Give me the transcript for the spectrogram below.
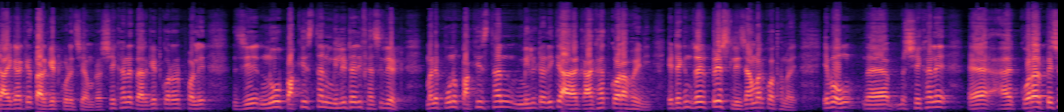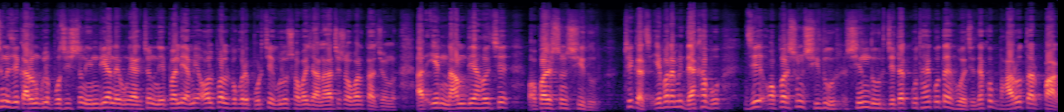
জায়গাকে টার্গেট করেছি আমরা। সেখানে টার্গেট করার ফলে যে নো পাকিস্তান মিলিটারি ফ্যাসিলেট মানে কোনো পাকিস্তান মিলিটারিকে আঘাত করা হয়নি। এটা কিন্তু প্রেস লিজ আমার কথা নয়। এবং সেখানে করার পেছনে যে কারণগুলো, পঁচিশ ইন্ডিয়ান এবং একজন নেপালি আমি অল্প অল্প করে পড়ছি, এগুলো সবাই জানা আছে সবার তার জন্য। আর এর নাম দেওয়া হয়েছে অপারেশন সিঁদুর। ঠিক আছে, এবার আমি দেখাবো যে অপারেশন সিঁদুর, সিন্দুর যেটা কোথায় কোথায় হয়েছে। দেখো, ভারত আর পাক,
